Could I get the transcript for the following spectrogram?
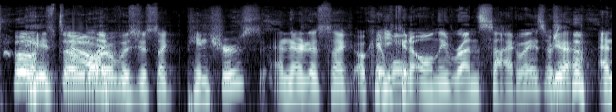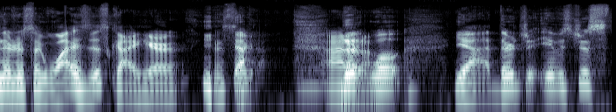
his power was just like pinchers, and they're just like okay, he well, can only run sideways or yeah, something. and they're just like, why is this guy here? It's Yeah. like, I don't The- know. Well, yeah, there. It was just.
